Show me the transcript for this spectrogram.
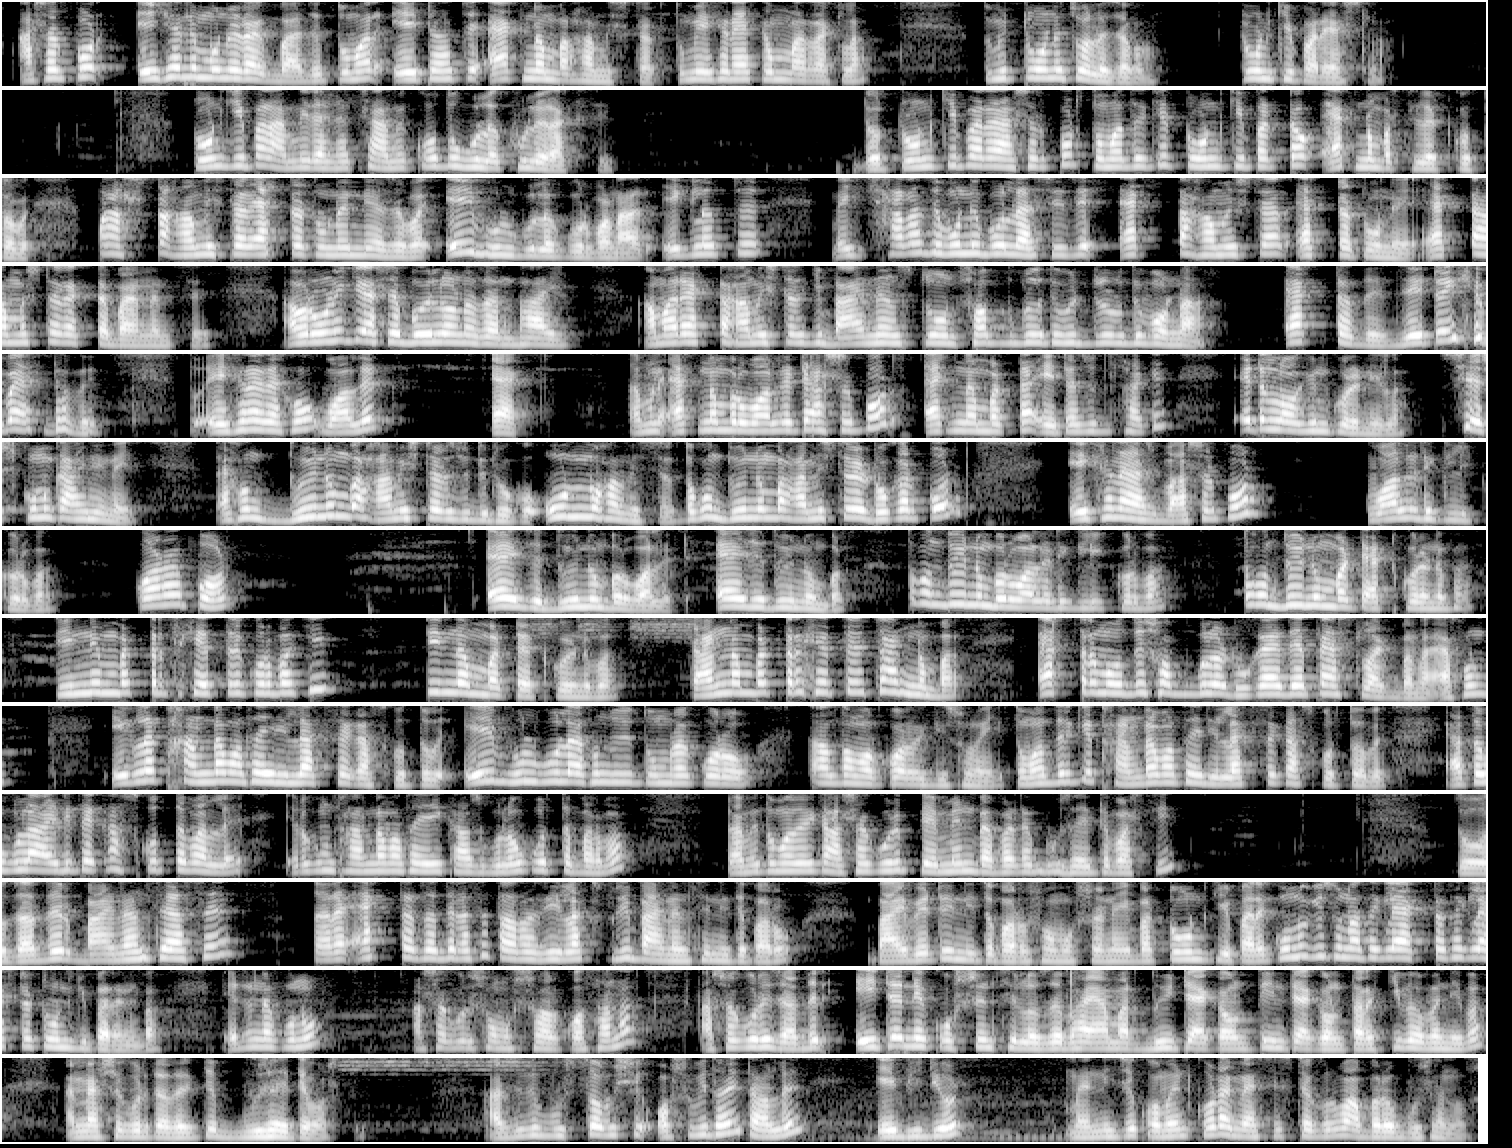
আসার পর এইখানে মনে রাখবা যে তোমার এইটা হচ্ছে এক নম্বর হামিস্টার তুমি এখানে এক নম্বর রাখলা। তুমি টোনে চলে যাবা। টোন কিপারে আসলা টোন কিপার আমি দেখাচ্ছি, আমি কতগুলো খুলে রাখছি। তো টোন কিপারে আসার পর তোমাদেরকে টোন কিপারটাও এক নম্বর সিলেক্ট করতে হবে। পাঁচটা হামিস্টার একটা টোনে নিয়ে যাবে, এই ভুলগুলো করবা না। আর এগুলো হচ্ছে, এই সারা জীবনে বলে আসি যে একটা হামিস্টার একটা টোনে, একটা হামিস্টার একটা বাইন্যান্সে। আবার অনেকে আসে বলল না, জান ভাই, আমার একটা হামিস্টার কি বাইন্যান্স, টোন সবগুলোতে উইথড্র দেবো? না, একটাতে, যেটাই খেবা একটাতে। তো এখানে দেখো ওয়ালেট এক। তার মানে এক নম্বর ওয়ালেটে আসার পর এক নাম্বারটা এটা যদি থাকে, এটা লগ ইন করে নিলা। শেষ, কোনো কাহিনী নেই। এখন দুই নম্বর হামিস্টারে যদি ঢোকো, অন্য হামিস্টার তখন দুই নম্বর হামিস্টারে ঢোকার পর, এখানে আসবা, আসার পর ওয়ালেটে ক্লিক করবা। করার পর এই যে দুই নম্বর ওয়ালেট এই যে দুই নম্বর তখন দুই নম্বর ওয়ালেটে ক্লিক করবা। তখন দুই নম্বরটা অ্যাড করে নেবা। তিন নম্বরটার ক্ষেত্রে করবা কি? তিন নম্বরটা অ্যাড করে নেবা। চার নম্বরটার ক্ষেত্রে চার নম্বর একটার মধ্যে সবগুলো ঢুকাই দিয়ে প্যাঁচ লাগবে না। এখন এগুলো ঠান্ডা মাথায় রিল্যাক্সে কাজ করতে হবে। এই ভুলগুলো এখন যদি তোমরা করো, তাহলে তোমার করার কিছু নেই। তোমাদেরকে ঠান্ডা মাথায় রিল্যাক্সে কাজ করতে হবে। এতগুলো আইডিতে কাজ করতে পারলে এরকম ঠান্ডা মাথায় এই কাজগুলোও করতে পারবা। তো আমি তোমাদেরকে আশা করি পেমেন্ট ব্যাপারটা বুঝাইতে পারছি। তো যাদের বাইন্যান্সে আছে, তারা একটা যাদের আছে, তারা রিল্যাক্স ফ্রি বাইন্যান্সে নিতে পারো। বাইবেটে নিতে পারো, সমস্যা নেই। বা টোন কিপারে কোনো কিছু না থাকলে একটা থাকলে একটা টোন কিপারে নিবা। এটা না কোনো আশা করি সমস্যা হওয়ার কথা না। আশা করি যাদের এইটা নিয়ে কোশ্চেন ছিল যে, ভাই, আমার দুইটা অ্যাকাউন্ট তিনটা অ্যাকাউন্ট তারা কীভাবে নিবা? আমি আশা করি তাদেরকে বুঝাইতে পারছি। আর যদি বুঝতে অবশ্যই অসুবিধা হয়, তাহলে এই ভিডিওর মানে নিজে কমেন্ট করে আমি চেষ্টা করব আবারও বোঝানোর।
